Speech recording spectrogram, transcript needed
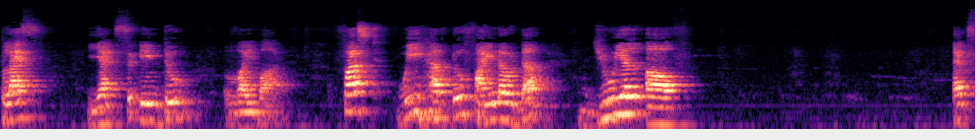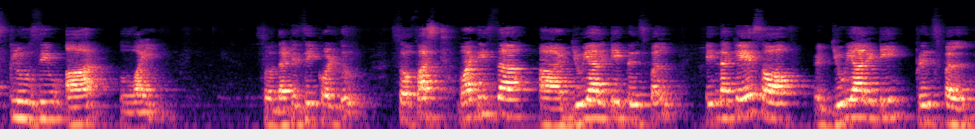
plus x into y bar. First, we have to find out the dual of exclusive or y. So that is equal to so first, what is the uh, duality principle? In the case of duality principle,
